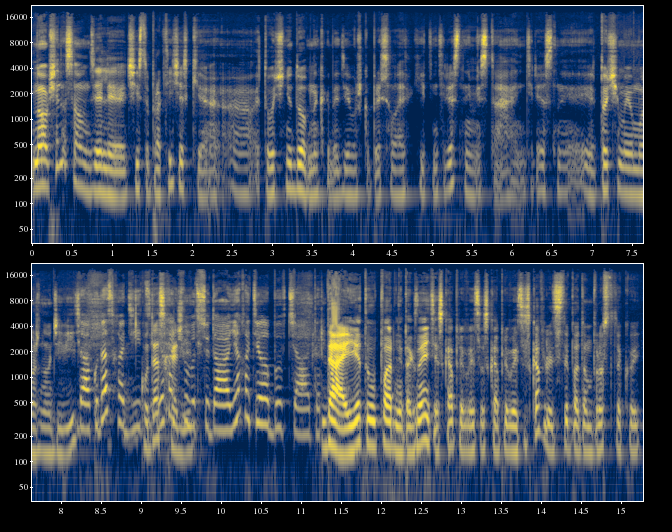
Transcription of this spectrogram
Но вообще, на самом деле, чисто практически, э, это очень удобно, когда девушка присылает какие-то интересные места, интересные, то, чем ее можно удивить. Да, куда сходить? Куда я хочу вот сходить? сюда, я хотела бы в театр. Да, и это у парня, так знаете, скапливается, скапливается, скапливается, ты потом просто такой,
